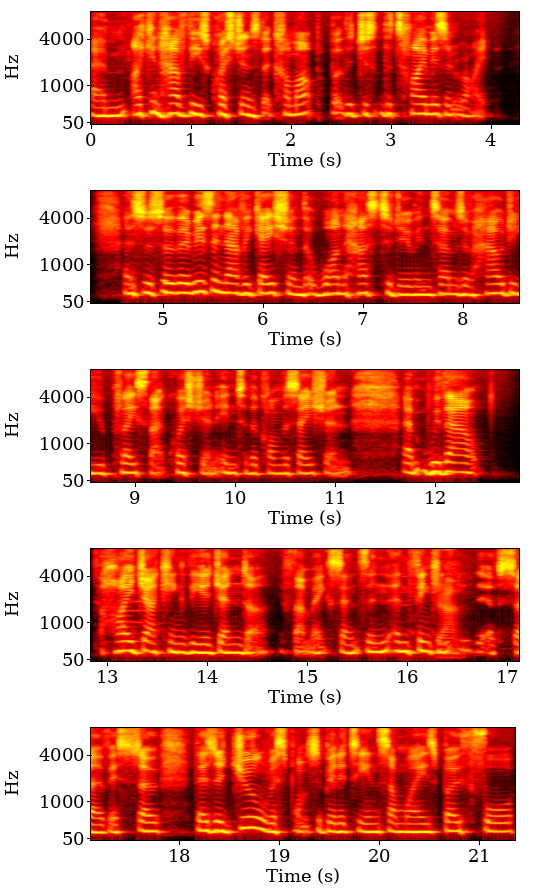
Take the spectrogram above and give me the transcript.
um, I can have these questions that come up, but the just the time isn't right. And so, so there is a navigation that one has to do in terms of how do you place that question into the conversation um, without hijacking the agenda, if that makes sense, and, and thinking yeah. is it of service. So there's a dual responsibility in some ways, both for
